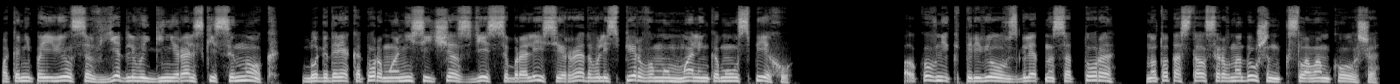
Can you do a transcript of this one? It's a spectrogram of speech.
пока не появился въедливый генеральский сынок, благодаря которому они сейчас здесь собрались и радовались первому маленькому успеху. Полковник перевел взгляд на Саттора, но тот остался равнодушен к словам Колыша.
